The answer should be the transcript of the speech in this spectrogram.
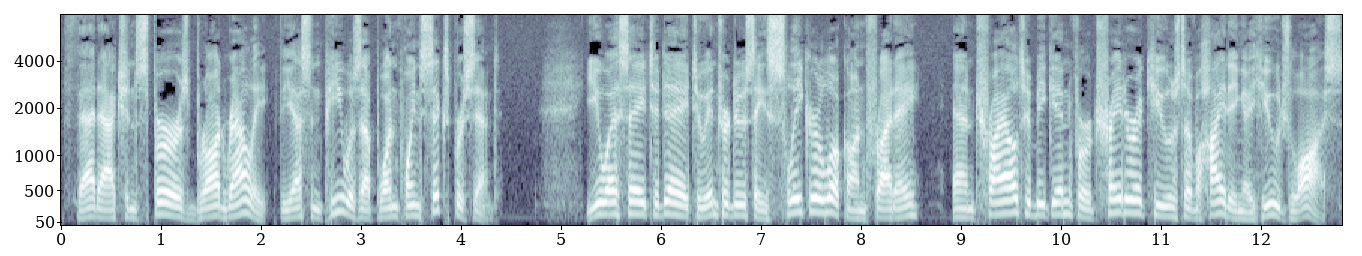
Fed action spurs broad rally. The S&P was up 1.6%. USA Today to introduce a sleeker look on Friday and trial to begin for trader accused of hiding a huge loss.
